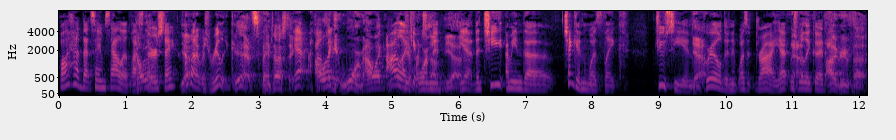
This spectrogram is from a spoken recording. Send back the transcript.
Well, I had that same salad last Oh, yeah. Thursday. Yeah. I thought it was really good. Yeah, it's fantastic. Yeah, I I, like it warm. I like. I like it warm. It- Yeah, yeah. The cheese. I mean, the chicken was like juicy and Yeah. grilled, and it wasn't dry. Yeah, it was really good. I agree with that.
